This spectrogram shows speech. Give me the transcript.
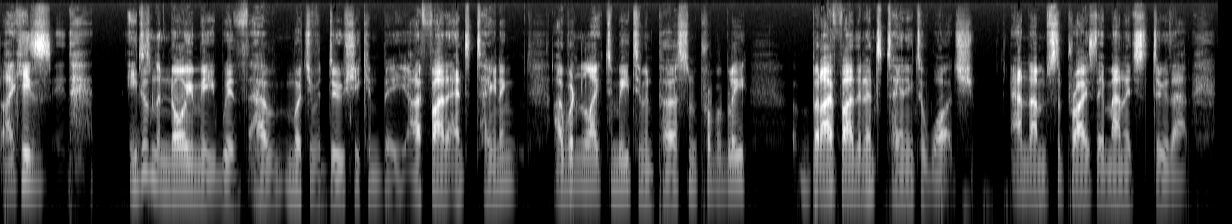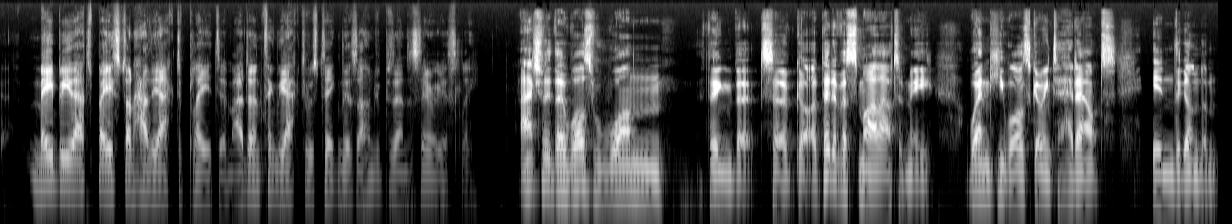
Like he's he doesn't annoy me with how much of a douche he can be. I find it entertaining. I wouldn't like to meet him in person, probably, but I find it entertaining to watch, and I'm surprised they managed to do that. Maybe that's based on how the actor played him. I don't think the actor was taking this 100% seriously. Actually, there was one thing that uh, got a bit of a smile out of me when he was going to head out in the Gundam.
